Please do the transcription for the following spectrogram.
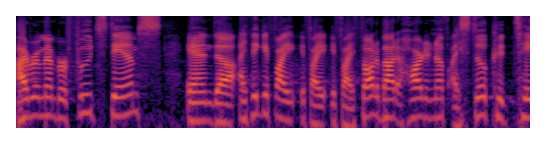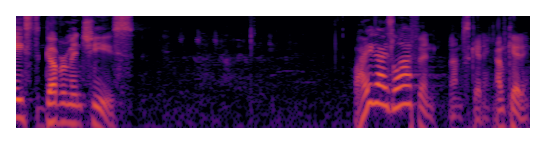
I remember food stamps, and uh, I think if I, if, I, if I thought about it hard enough, I still could taste government cheese. Why are you guys laughing? I'm just kidding. I'm kidding.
